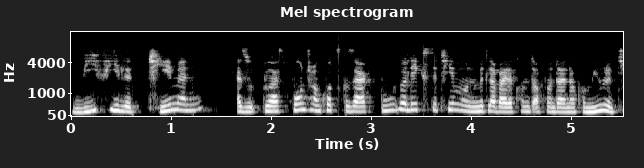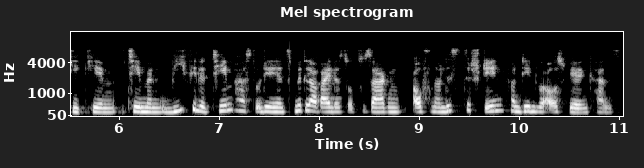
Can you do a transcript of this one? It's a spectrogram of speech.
Wie viele Themen, also du hast vorhin schon kurz gesagt, du überlegst die Themen und mittlerweile kommt auch von deiner Community Themen. Wie viele Themen hast du dir jetzt mittlerweile sozusagen auf einer Liste stehen, von denen du auswählen kannst?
